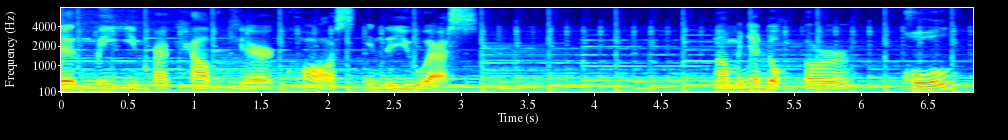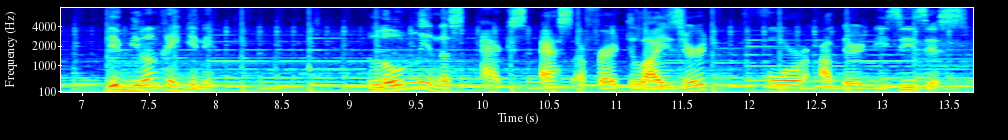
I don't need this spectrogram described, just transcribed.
that may impact healthcare costs in the US. Namanya Dr. Cole, dia bilang kayak gini. Loneliness acts as a fertilizer for other diseases.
